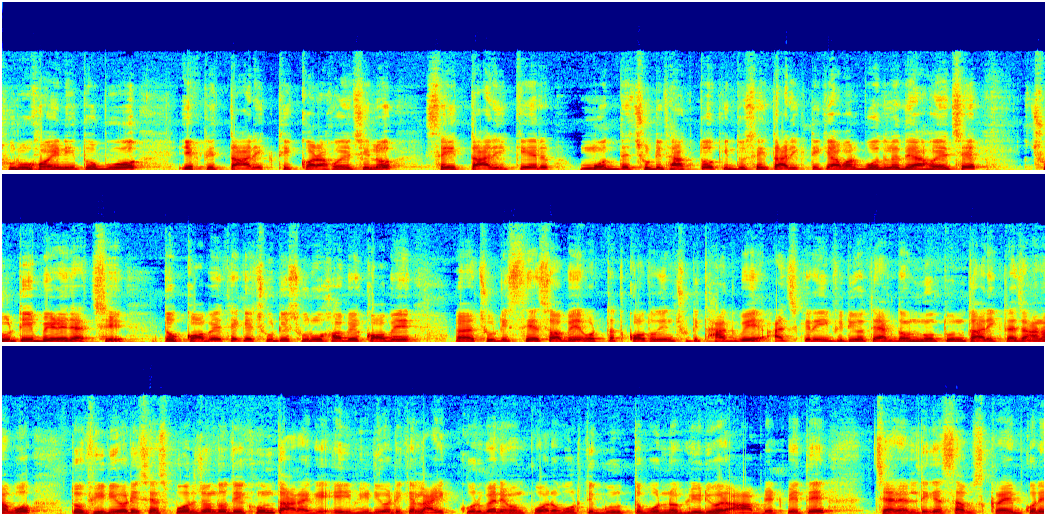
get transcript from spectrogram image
শুরু হয়নি, তবুও একটি তারিখ ঠিক করা হয়েছিল। সেই তারিখের মধ্যে ছুটি থাকতো, কিন্তু সেই তারিখটিকে আবার বদলে দেওয়া হয়েছে। ছুটি বেড়ে যাচ্ছে। তো কবে থেকে ছুটি শুরু হবে, কবে ছুটি শেষ হবে, অর্থাৎ কতদিন ছুটি থাকবে, আজকের এই ভিডিওতে একদম নতুন তারিখটা জানাব। তো ভিডিওটি শেষ পর্যন্ত দেখুন। তার আগে এই ভিডিওটিকে লাইক করবেন এবং পরবর্তী গুরুত্বপূর্ণ ভিডিওর আপডেট পেতে চ্যানেলটিকে সাবস্ক্রাইব করে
